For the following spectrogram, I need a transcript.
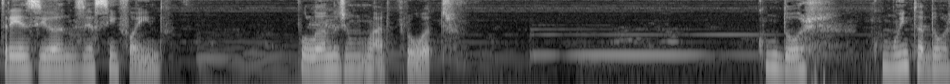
13 anos e assim foi indo, pulando de um lado para o outro. Com dor, com muita dor.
